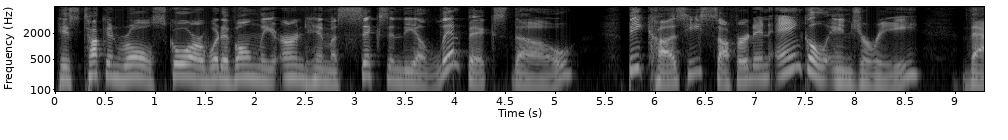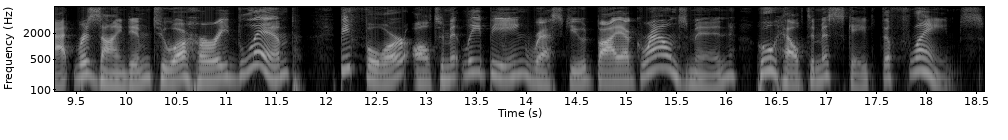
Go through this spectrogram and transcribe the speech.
His tuck and roll score would have only earned him a six in the Olympics, though, because he suffered an ankle injury that resigned him to a hurried limp before ultimately being rescued by a groundsman who helped him escape the flames.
